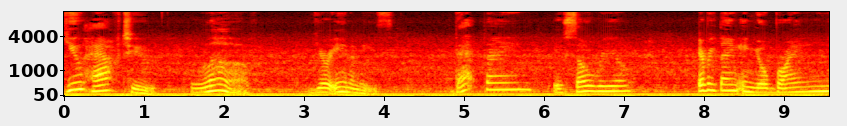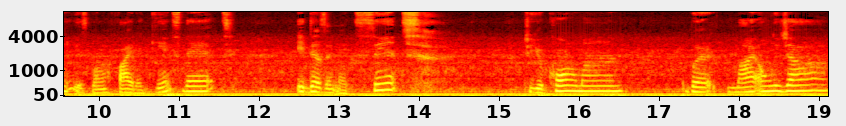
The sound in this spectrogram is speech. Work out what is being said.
You have to love your enemies. That thing is so real everything in your brain is going to fight against that. It doesn't make sense to your carnal mind, but my only job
